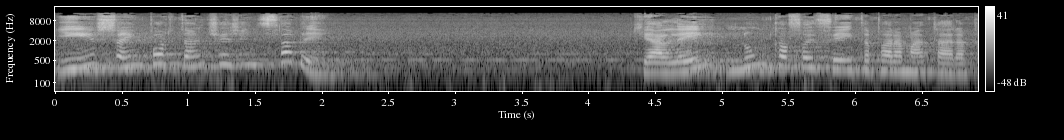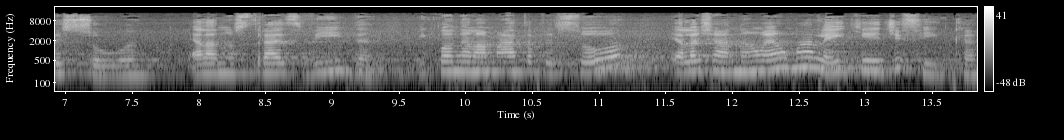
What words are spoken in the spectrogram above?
E isso é importante a gente saber. Que a lei nunca foi feita para matar a pessoa. Ela nos traz vida e quando ela mata a pessoa, ela já não é uma lei que edifica.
